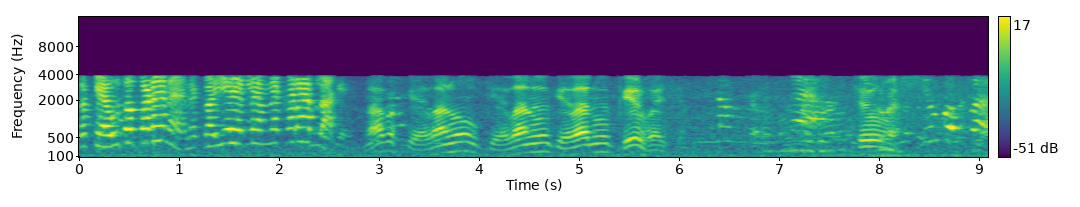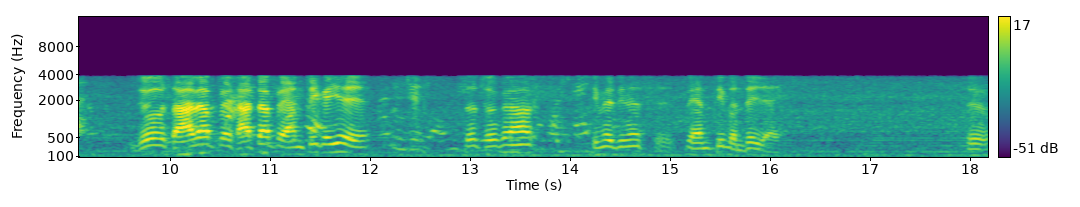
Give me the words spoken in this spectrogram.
તો કેવું તો પડે ને અને કહીએ એટલે એમને ખરાબ લાગે. ના બસ કહેવાનું કહેવાનું કહેવાનું ફેર હોય છે. જો- જો સારા સાચા પ્રેમથી કહીએ તો છોકરા ધીમે ધીમે પ્રેમથી બંધાઈ જાય. જો.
